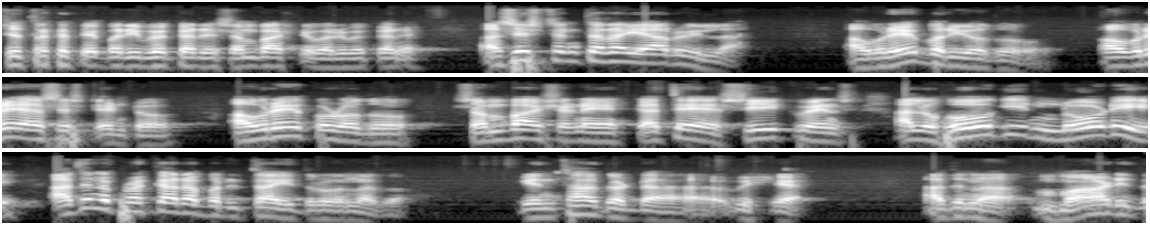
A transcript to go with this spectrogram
ಚಿತ್ರಕಥೆ ಬರಿಬೇಕಾದ್ರೆ, ಸಂಭಾಷಣೆ ಬರಿಬೇಕಾದ್ರೆ ಅಸಿಸ್ಟೆಂಟ್ ಥರ ಯಾರೂ ಇಲ್ಲ. ಅವರೇ ಬರೆಯೋದು, ಅವರೇ ಅಸಿಸ್ಟೆಂಟು ಅವರೇ ಕೊಡೋದು ಸಂಭಾಷಣೆ, ಕತೆ ಸೀಕ್ವೆನ್ಸ್ ಅಲ್ಲಿ ಹೋಗಿ ನೋಡಿ ಅದನ್ನ ಪ್ರಕಾರ ಬರಿತಾ ಇದ್ರು ಅನ್ನೋದು. ಎಂಥ ದೊಡ್ಡ ವಿಷಯ. ಅದನ್ನ ಮಾಡಿದ,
